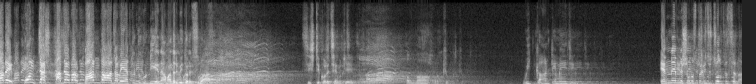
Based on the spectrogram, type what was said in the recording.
ভাবে পঞ্চাশ হাজার বার বাদ দেওয়া যাবে, এতটুকু ডিএনএ আমাদের ভিতরে সৃষ্টি করেছেন কে? আল্লাহ উই কান্ট ইমেজিন এমনি এমনি সমস্ত কিছু চলতেছে না।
